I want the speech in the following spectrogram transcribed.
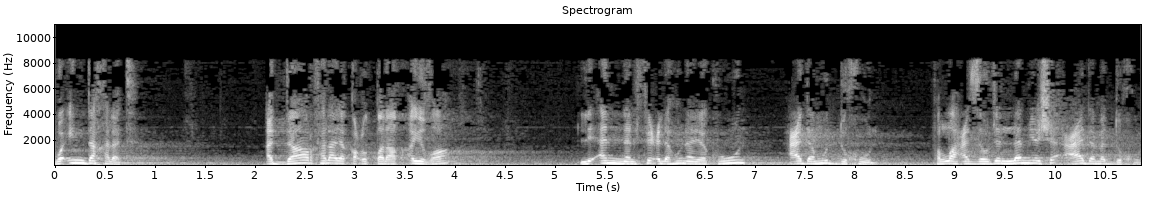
وإن دخلت الدار فلا يقع الطلاق أيضا لأن الفعل هنا يكون عدم الدخول. فالله عز وجل لم يشأ عدم الدخول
